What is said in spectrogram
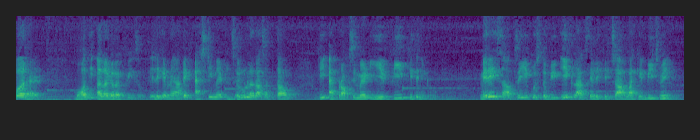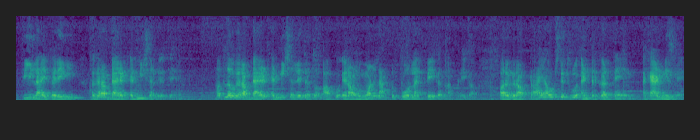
पर हेड बहुत ही अलग अलग फ़ीस होती है। लेकिन मैं यहाँ पे एक एस्टिमेट ज़रूर लगा सकता हूँ कि अप्रॉक्सीमेट ये फ़ी कितनी होगी। मेरे हिसाब से ये कुछ तो भी एक लाख से लेकर चार लाख के बीच में फ़ी लाई करेगी। अगर आप डायरेक्ट एडमिशन लेते हैं मतलब अगर आप डायरेक्ट एडमिशन लेते हैं तो आपको around one lakh to four lakh pay करना पड़ेगा। और अगर आप ट्राई आउट के थ्रू एंटर करते हैं अकेडमीज में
